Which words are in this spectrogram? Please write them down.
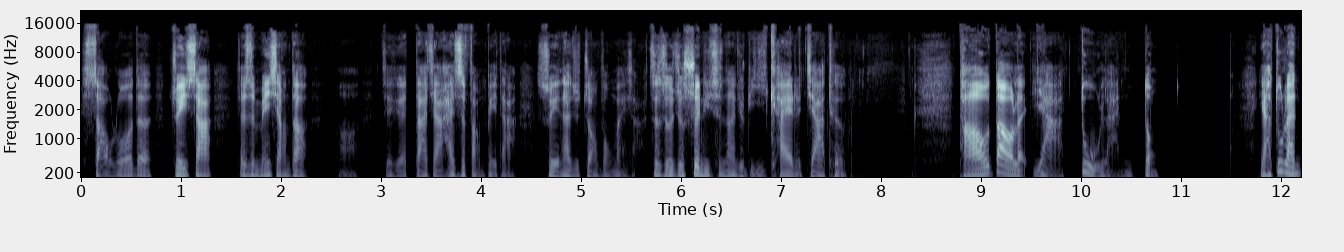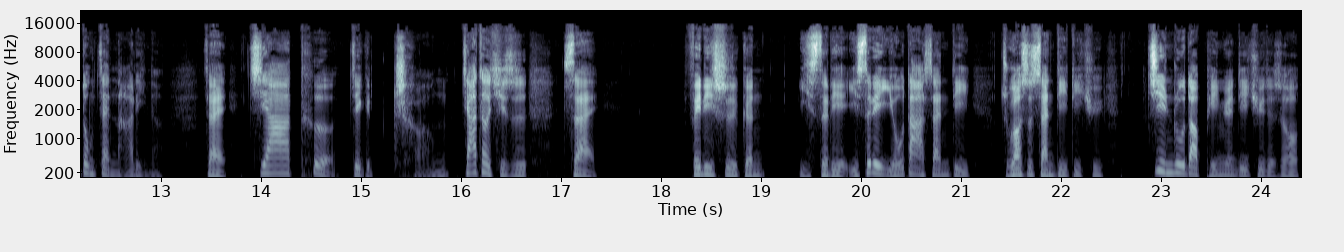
扫罗的追杀，但是没想到啊，这个大家还是防备他，所以他就装疯卖傻。这时候就顺理成章就离开了加特，逃到了亚杜兰洞。亚杜兰洞在哪里呢？在加特这个城。加特其实在菲利士跟以色列，以色列犹大山地主要是山地地区。进入到平原地区的时候，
